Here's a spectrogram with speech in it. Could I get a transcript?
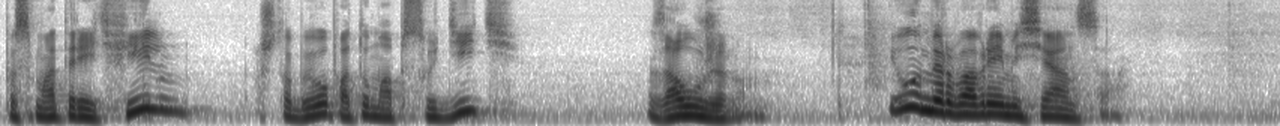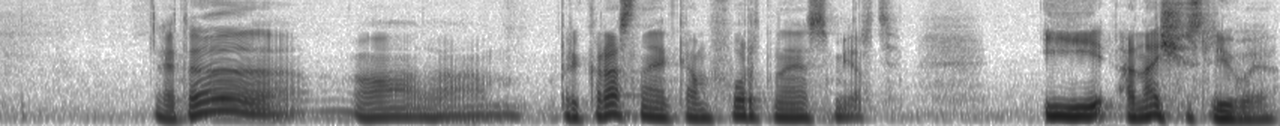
посмотреть фильм, чтобы его потом обсудить за ужином. И умер во время сеанса. Это а, прекрасная, комфортная смерть. И она счастливая.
